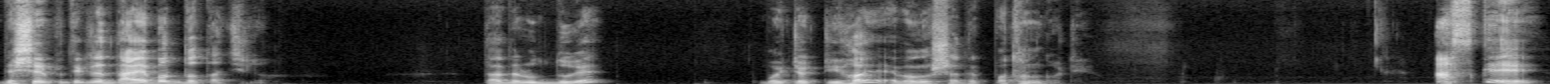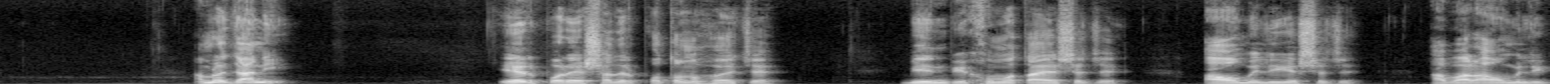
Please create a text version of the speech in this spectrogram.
দেশের প্রতি একটা দায়বদ্ধতা ছিল, তাদের উদ্যোগে বৈঠকটি হয় এবং সাথে পথন ঘটে। আজকে আমরা জানি এরপরে এরশাদের পতন হয়েছে, বিএনপি ক্ষমতায় এসেছে, আওয়ামী লীগ এসেছে, আবার আওয়ামী লীগ,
